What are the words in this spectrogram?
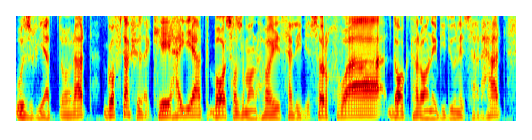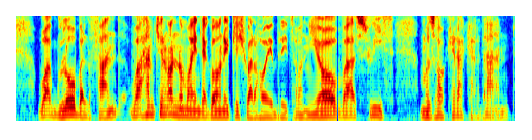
عضویت دارد گفته شده که هیئت با سازمان های صلیب سرخ و دکتران بدون سرحد و گلوبال فند و همچنان نمایندگان کشورهای بریتانیا و سوئیس مذاکره کردند.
